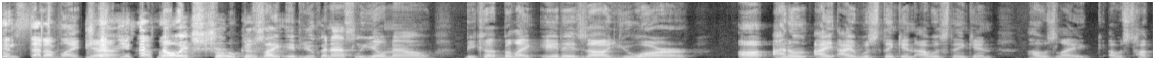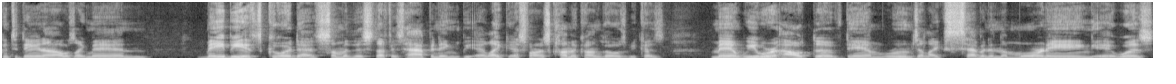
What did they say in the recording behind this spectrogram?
instead of like Yeah. you know, no, it's true because like if you can ask Leo now, because but like it is uh you are uh I don't I I was thinking I was thinking I was like I was talking to Dana I was like man maybe it's good that some of this stuff is happening like as far as Comic Con goes because man we were out the damn rooms at like seven in the morning it was.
